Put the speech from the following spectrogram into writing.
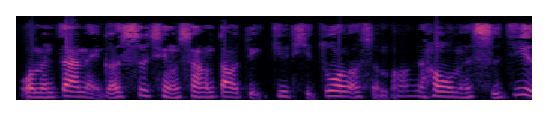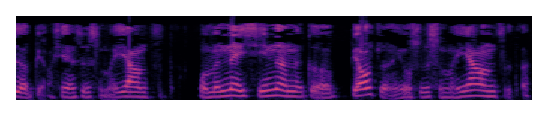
我们在每个事情上到底具体做了什么，然后我们实际的表现是什么样子的，我们内心的那个标准又是什么样子的，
